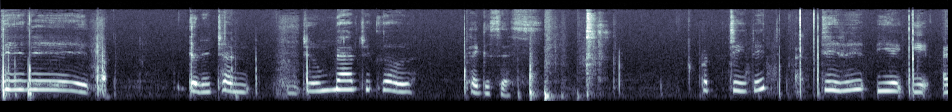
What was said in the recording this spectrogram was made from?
did it. Gonna turn into magical Pegasus. I did it, I did it, yeah, yeah, I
